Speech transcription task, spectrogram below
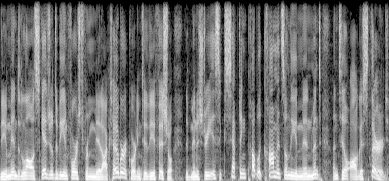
The amended law is scheduled to be enforced from mid October, according to the official. The ministry is accepting public comments on the amendment until August 3rd.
